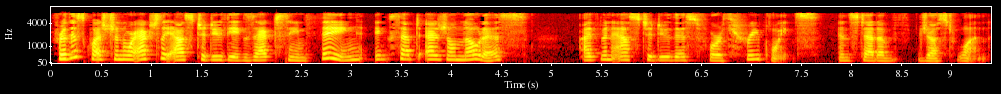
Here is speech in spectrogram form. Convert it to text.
For this question, we're actually asked to do the exact same thing, except as you'll notice, I've been asked to do this for three points instead of just one.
